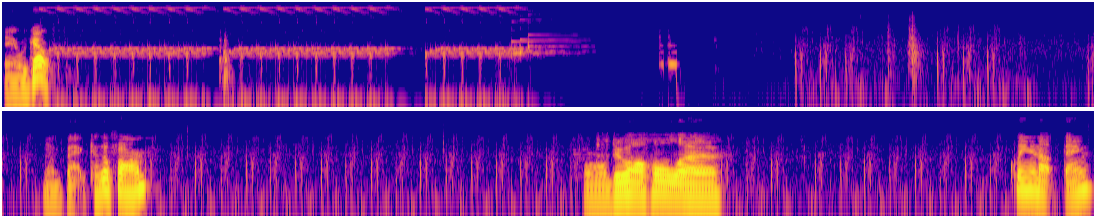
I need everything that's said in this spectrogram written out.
There we go. Now back to the farm. Where we'll do a whole uh, cleaning up thing.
